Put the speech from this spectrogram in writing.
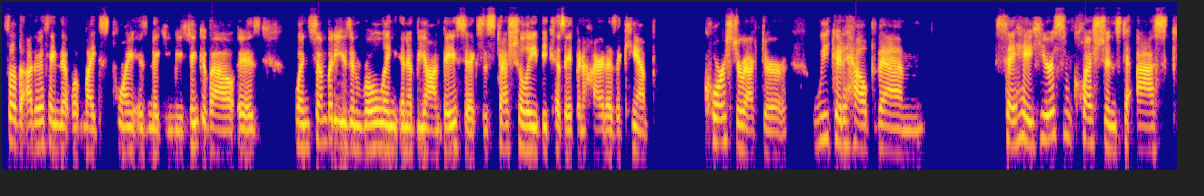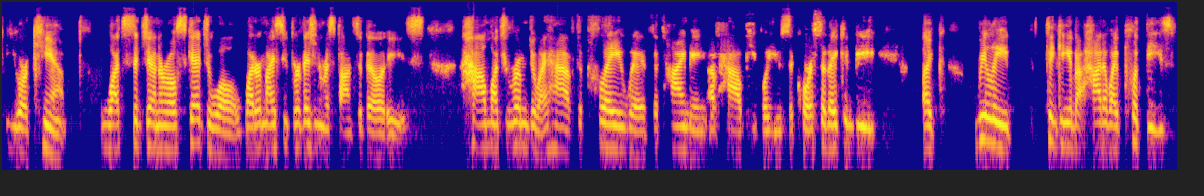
so. The other thing that what Mike's point is making me think about is when somebody is enrolling in a Beyond Basics, especially because they've been hired as a camp course director, we could help them say, hey, here are some questions to ask your camp. What's the general schedule? What are my supervision responsibilities? How much room do I have to play with the timing of how people use the course so they can be like really thinking about how do I put these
